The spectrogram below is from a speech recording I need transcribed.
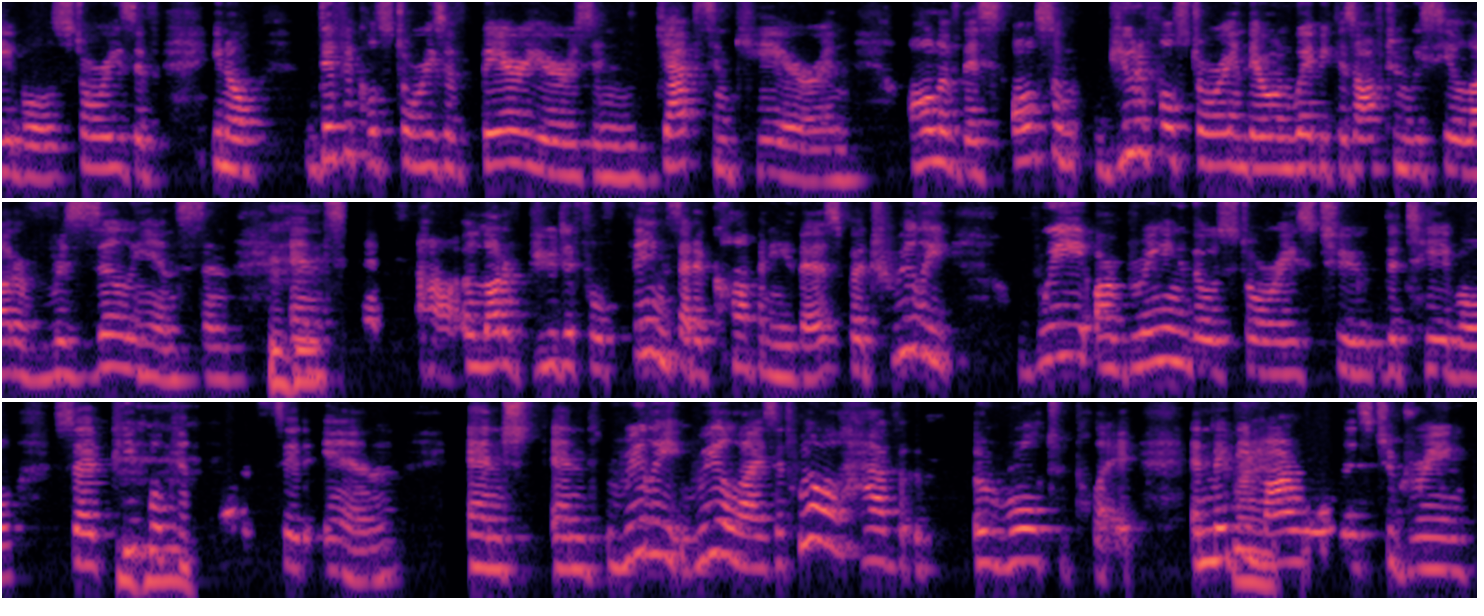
table stories of you know difficult stories of barriers and gaps in care and all of this also beautiful story in their own way because often we see a lot of resilience and Mhm. and uh, a lot of beautiful things that accompany this but really we are bringing those stories to the table so that people Mhm. can sit in and and really realize that we all have a, a role to play and maybe Right. my role is to bring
